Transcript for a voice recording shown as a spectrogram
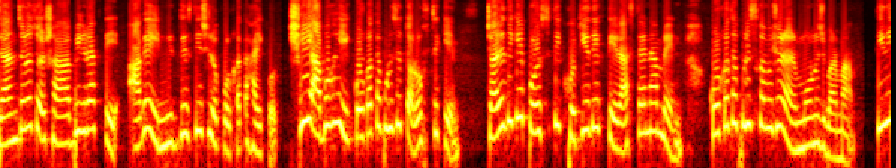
যান চলাচল স্বাভাবিক রাখতে আগেই নির্দেশ দিয়েছিল কলকাতা হাইকোর্ট। সেই আবহেই কলকাতা পুলিশের তরফ থেকে চারিদিকে পরিস্থিতি খতিয়ে দেখতে রাস্তায় নামলেন কলকাতা পুলিশ কমিশনার মনোজ বর্মা। তিনি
